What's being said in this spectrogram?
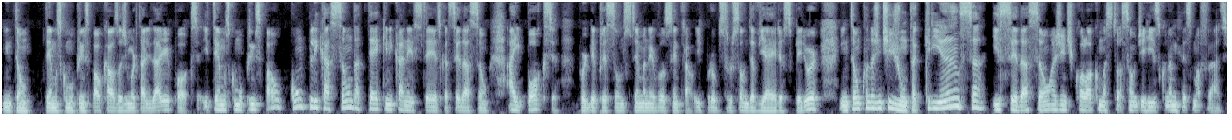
Então, temos como principal causa de mortalidade a hipóxia e temos como principal complicação da técnica anestésica, sedação, a hipóxia por depressão do sistema nervoso central e por obstrução da via aérea superior. Então, quando a gente junta criança e sedação, a gente coloca uma situação de risco na mesma frase.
